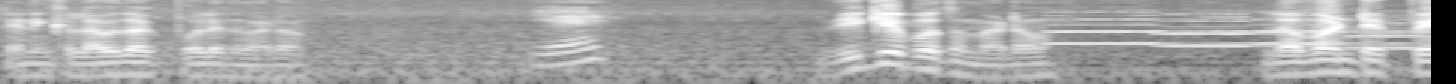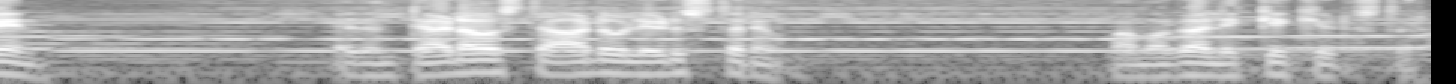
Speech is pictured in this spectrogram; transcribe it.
నేను ఇంకా లవ్ దాకా పోలేదు మేడం. ఏ? వీక్ అయిపోతాం మేడం. లవ్ అంటే పెయిన్. ఏదైనా తేడా వస్తే ఆడవాళ్ళు ఏడుస్తారేమో. మా మగాళ్ళు ఎక్కెక్కి ఏడుస్తారు.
